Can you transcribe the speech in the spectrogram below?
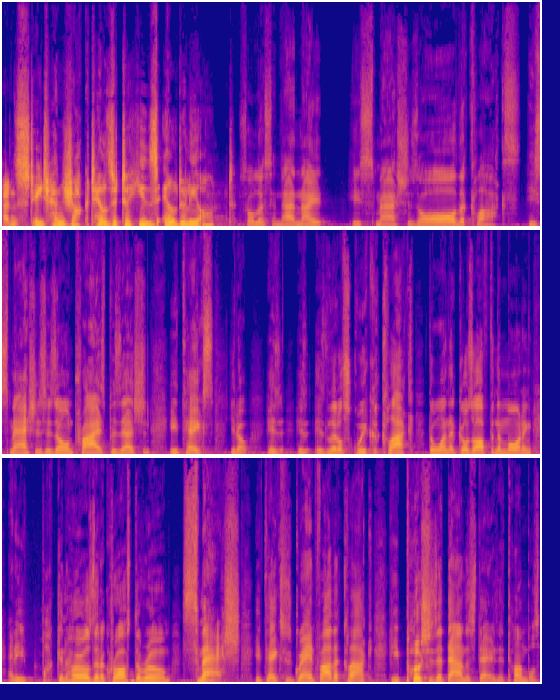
And stagehand Jacques tells it to his elderly aunt. So listen, that night he smashes all the clocks. He smashes his own prized possession. He takes, you know, his his his little squeaker clock, the one that goes off in the morning, and he fucking hurls it across the room. Smash. He takes his grandfather clock, he pushes it down the stairs. It tumbles,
